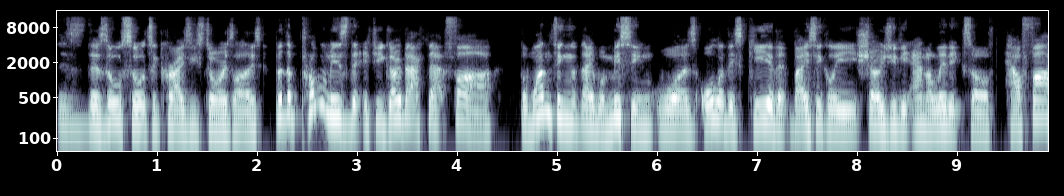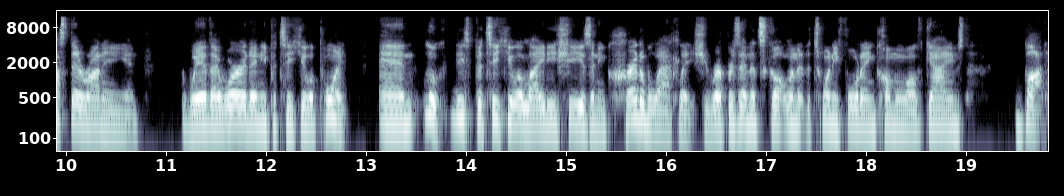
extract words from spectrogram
There's there's all sorts of crazy stories like this. But the problem is that if you go back that far, the one thing that they were missing was all of this gear that basically shows you the analytics of how fast they're running and where they were at any particular point. And look, this particular lady, she is an incredible athlete. She represented Scotland at the 2014 Commonwealth Games. But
